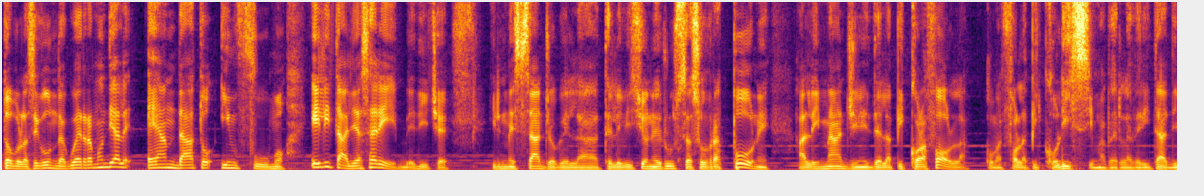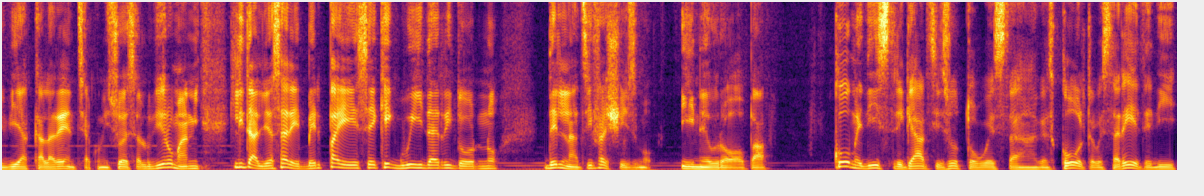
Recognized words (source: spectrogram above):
dopo la seconda guerra mondiale è andato in fumo. E l'Italia sarebbe, dice il messaggio che la televisione russa sovrappone alle immagini della piccola folla, come folla piccolissima per la verità di via Calarenzia con i suoi saluti romani, l'Italia sarebbe il paese che guida il ritorno del nazifascismo in Europa come districarsi sotto questa, oltre questa rete di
